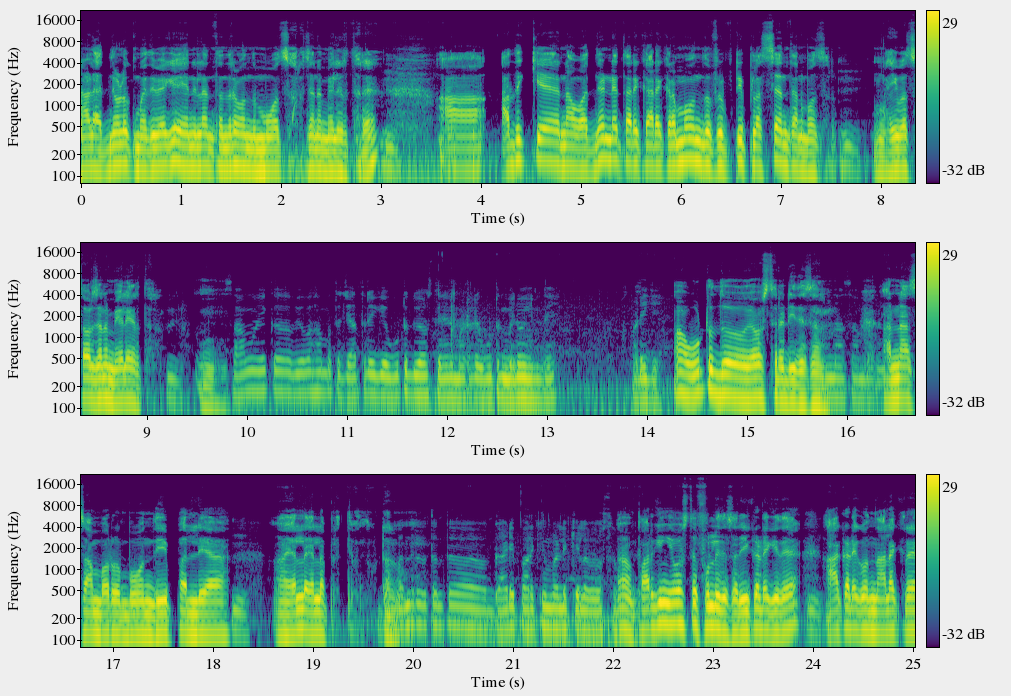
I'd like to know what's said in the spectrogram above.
ನಾಳೆ ಹದಿನೇಳಕ್ಕೆ ಮದುವೆಗೆ ಏನಿಲ್ಲ ಅಂತಂದರೆ ಒಂದು ಮೂವತ್ತು ಸಾವಿರ ಜನ ಮೇಲೆ ಇರ್ತಾರೆ. ಅದಕ್ಕೆ ನಾವು ಹದಿನೆಂಟನೇ ತಾರೀಕು ಕಾರ್ಯಕ್ರಮ ಒಂದು ಫಿಫ್ಟಿ ಪ್ಲಸ್ ಅಂತ ಅನ್ಬೋದು ಸರ್. ಐವತ್ತು ಸಾವಿರ ಜನ ಮೇಲೆ ಇರ್ತಾರೆ. ಹ್ಞೂ ಸಾಮೂಹಿಕ ವಿವಾಹ ಮತ್ತು ಜಾತ್ರೆಗೆ ಊಟದ ವ್ಯವಸ್ಥೆ ಏನು ಮಾಡಿರಿ? ಊಟದ ಮೆನು ಹಿಂದೆ ಅಡಿಗೆ? ಹಾಂ ಊಟದ ವ್ಯವಸ್ಥೆ ರೆಡಿ ಇದೆ ಸರ್. ಅನ್ನ ಸಾಂಬಾರು. ಬೂಂದಿ ಪಲ್ಯ ಆ, ಎಲ್ಲ ಎಲ್ಲ ಪ್ರತಿಯೊಂದು ಹೋಟೆಲ್ ಗಾಡಿ ಪಾರ್ಕಿಂಗ್ ಮಾಡಲಿಕ್ಕೆ ಎಲ್ಲ ವ್ಯವಸ್ಥೆ ಹಾಂ ಪಾರ್ಕಿಂಗ್ ವ್ಯವಸ್ಥೆ ಫುಲ್ ಇದೆ ಸರ್. ಈ ಕಡೆಗಿದೆ. ಆ ಕಡೆಗೆ ಒಂದು ನಾಲ್ಕು ಎಕರೆ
